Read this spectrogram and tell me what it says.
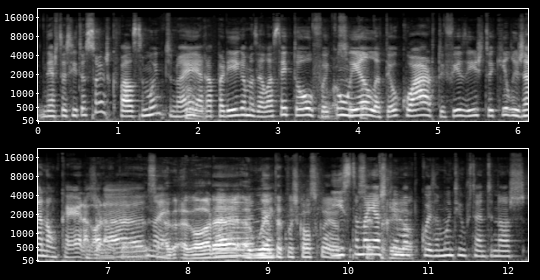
nestas situações que fala-se muito, não é? Hum. A rapariga, mas ela aceitou, foi ela com aceitou. ele até o quarto e fez isto, aquilo e já não quer, agora não, quer. não é? Agora ah, aguenta não. com as consequências. E isso também é acho terrível. que é uma coisa muito importante nós uh,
